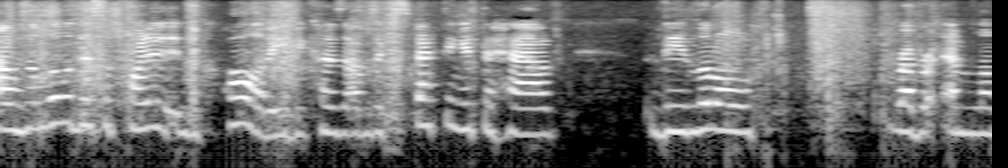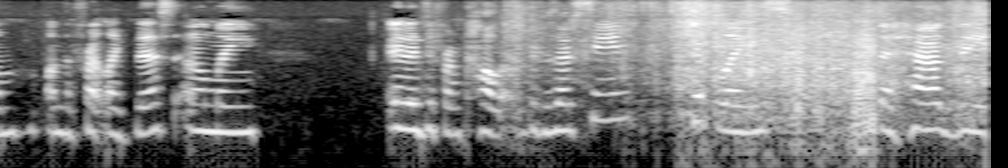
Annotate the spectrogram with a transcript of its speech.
I was a little disappointed in the quality because I was expecting it to have the little rubber emblem on the front like this, only in a different color. Because I've seen Kiplings that had the,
